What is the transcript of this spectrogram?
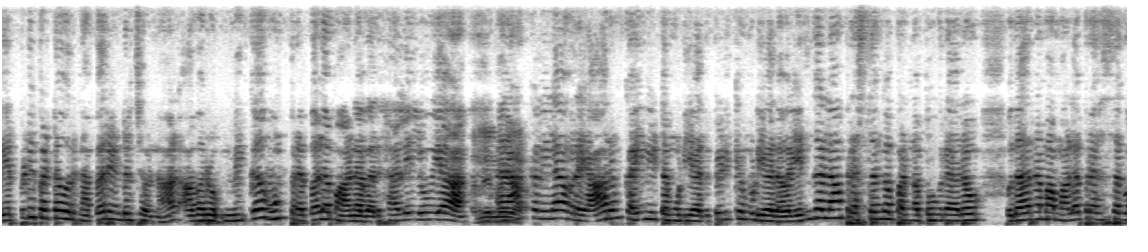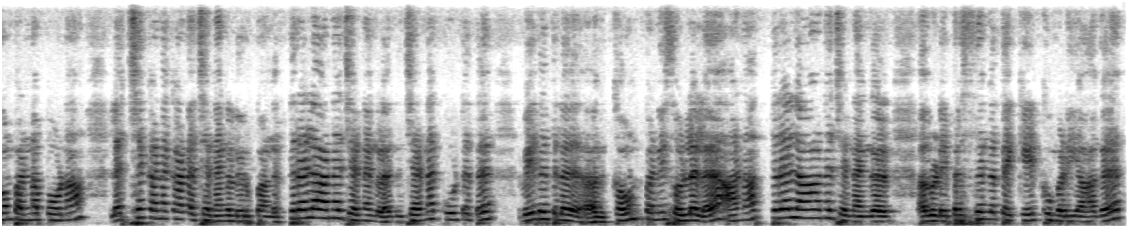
எப்படிப்பட்ட ஒரு நபர் என்று சொன்னால் அவர் மிகவும் பிரபலமானவர். ஹalleluya அல்லேலூயா. நாட்களில அவரை யாரும் கை நீட்ட முடியாது பிடிக்க முடியாது. அவர் எங்கெல்லாம் பிரசங்கம் பண்ண போகிறாரோ உதாரணமா மலை பிரசங்கம் பண்ண போனா லட்சக்கணக்கான ஜனங்கள் இருப்பாங்க. திரளான ஜனங்கள். அது ஜன கூட்டத்தை வேதத்துல கவுண்ட் பண்ணி சொல்லல. ஆனா திரளான ஜனங்கள் அவருடைய பிரசங்கத்தை கேட்கும்படியாக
